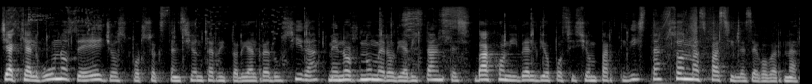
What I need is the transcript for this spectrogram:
ya que algunos de ellos, por su extensión territorial reducida, menor número de habitantes, bajo nivel de oposición partidista, son más fáciles de gobernar,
